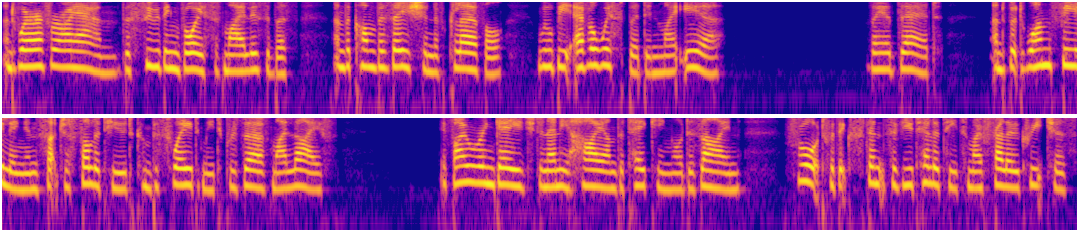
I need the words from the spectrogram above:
and wherever I am, the soothing voice of my Elizabeth and the conversation of Clerval will be ever whispered in my ear. They are dead, and but one feeling in such a solitude can persuade me to preserve my life. If I were engaged in any high undertaking or design, fraught with extensive utility to my fellow creatures,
